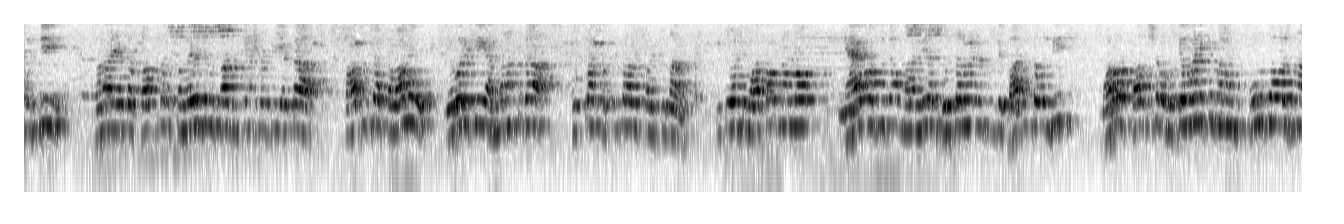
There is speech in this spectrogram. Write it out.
ముంచి మన యొక్క స్వాతంత్ర సమయంలో సాధించినటువంటి యొక్క స్వాతంత్ర ఫలాలు ఎవరికి అందనట్టుగా కుట్ర కుటుంబాలు పడుతున్నారు ఇటువంటి వాతావరణంలో న్యాయవాదులుగా మన మీద గురుతరమైనటువంటి బాధ్యత ఉంది. మరో స్వాతంత్ర ఉద్యమానికి మనం పూనుకోవాల్సిన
